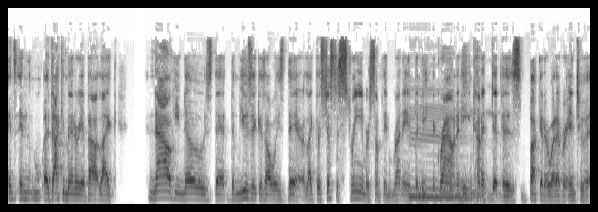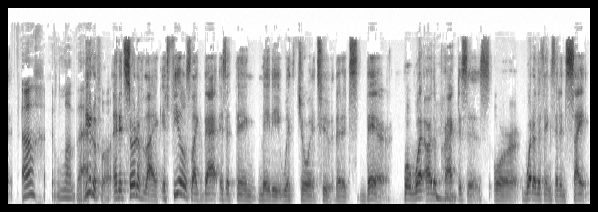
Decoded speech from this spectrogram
in, in a documentary about like now he knows that the music is always there. Like there's just a stream or something running beneath mm. the ground, and he can kind of dip mm. his bucket or whatever into it. Oh, I love that. Beautiful. And it's sort of like, it feels like that is a thing maybe with joy too, that it's there. Well, what are the mm-hmm. practices or what are the things that incite,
